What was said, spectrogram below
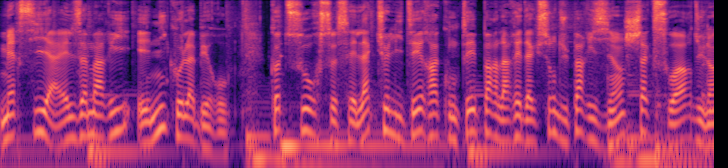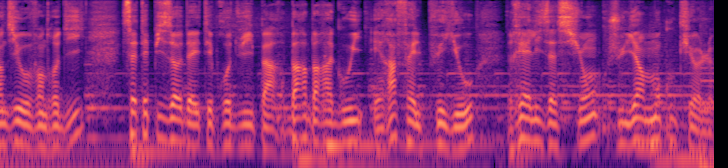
Merci à Elsa Marie et Nicolas Béraud. Code Source, c'est l'actualité racontée par la rédaction du Parisien chaque soir du lundi au vendredi. Cet épisode a été produit par Barbara Gouy et Raphaël Pueyo. Réalisation Julien Moncouquiole.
